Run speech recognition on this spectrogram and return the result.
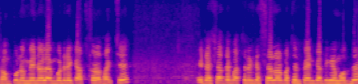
সম্পূর্ণ ম্যানুয়াল এমব্রয়ডারি কাজ করা থাকছে। এটার সাথে পাচ্ছেন একটা সেলার পাচ্ছেন প্যান কাটিং এর মধ্যে।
